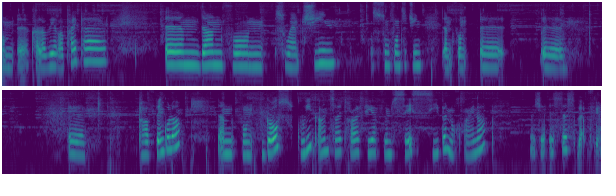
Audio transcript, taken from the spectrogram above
von äh, Calavera Piper. Ähm, dann von Swamp Gene. Also Sumpfmonster Gene. Dann von äh, äh, äh, Graf. Dann von Ghost Squeak 1, 2, 3, 4, 5, 6, 7. Noch einer. Welcher ist es? Werbeflier.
